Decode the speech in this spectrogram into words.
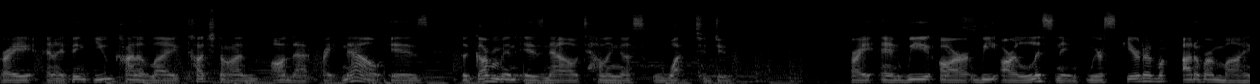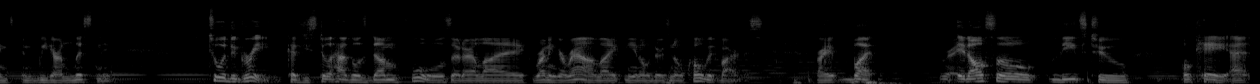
right? And I think you kind of like touched on on that right now. Is the government is now telling us what to do, right? And we are we are listening. We're scared of out of our minds, and we are listening to a degree because you still have those dumb fools that are like running around like you know there's no covid virus right? But Right. it also leads to okay at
